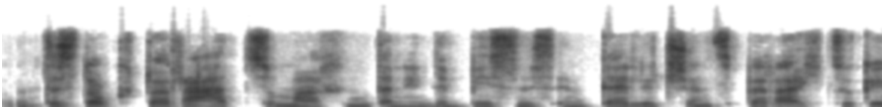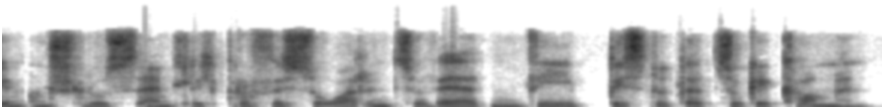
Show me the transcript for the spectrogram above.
das Doktorat zu machen, dann in den Business Intelligence Bereich zu gehen und schlussendlich Professorin zu werden? Wie bist du dazu gekommen?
